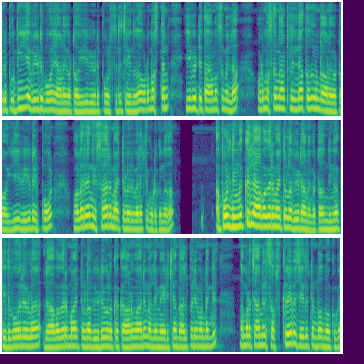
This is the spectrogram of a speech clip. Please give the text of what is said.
ഒരു പുതിയ വീട് പോലെയാണ് കേട്ടോ ഈ വീട് ഇപ്പോൾ സ്ഥിതി ചെയ്യുന്നത്. ഉടമസ്ഥൻ ഈ വീട്ടിൽ താമസമില്ല. ഉടമസ്ഥൻ നാട്ടിലില്ലാത്തത് കൊണ്ടാണ് കേട്ടോ ഈ വീട് ഇപ്പോൾ വളരെ നിസ്സാരമായിട്ടുള്ളൊരു വിലയ്ക്ക് കൊടുക്കുന്നത്. അപ്പോൾ നിങ്ങൾക്ക് ലാഭകരമായിട്ടുള്ള വീടാണ് കേട്ടോ. നിങ്ങൾക്ക് ഇതുപോലെയുള്ള ലാഭകരമായിട്ടുള്ള വീടുകളൊക്കെ കാണുവാനും അല്ലെങ്കിൽ മേടിക്കാൻ താല്പര്യമുണ്ടെങ്കിൽ നമ്മുടെ ചാനൽ സബ്സ്ക്രൈബ് ചെയ്തിട്ടുണ്ടോ എന്ന് നോക്കുക.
